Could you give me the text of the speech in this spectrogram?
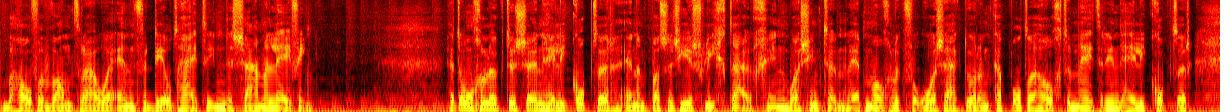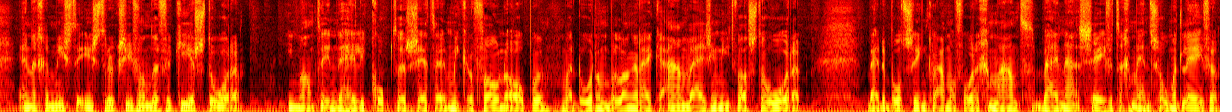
behalve wantrouwen en verdeeldheid in de samenleving. Het ongeluk tussen een helikopter en een passagiersvliegtuig in Washington... werd mogelijk veroorzaakt door een kapotte hoogtemeter in de helikopter... en een gemiste instructie van de verkeerstoren. Iemand in de helikopter zette een microfoon open... waardoor een belangrijke aanwijzing niet was te horen. Bij de botsing kwamen vorige maand bijna 70 mensen om het leven.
